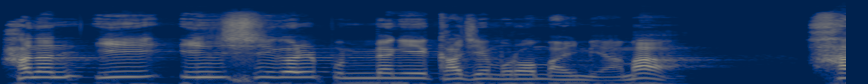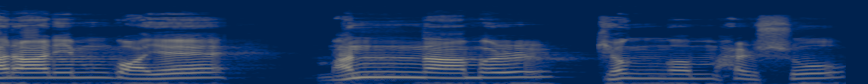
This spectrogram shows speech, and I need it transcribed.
하는 이 인식을 분명히 가짐으로 말미암아 하나님과의 만남을 경험할 수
